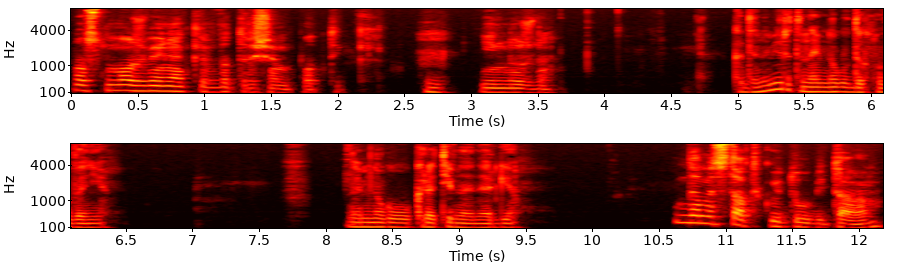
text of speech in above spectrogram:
Просто може би е някакъв вътрешен подтик хм. и нужда. Къде намирате най-много вдъхновение? Най-много креативна енергия? На местата, които обитавам,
